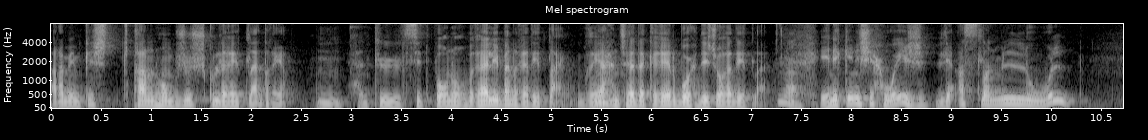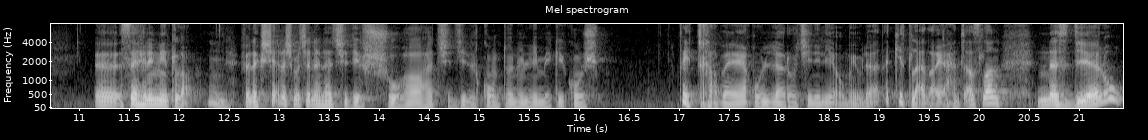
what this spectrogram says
راه ما يمكنش تقارنهم بجوج شكون اللي غيطلع دغيا. حيت ال site porno غالبا غادي يطلع. دغيا حيت هذاك غير بوحديتو غادي يطلع. آه. يعني كاينين شي حوايج اللي أصلا من الأول آه، ساهلين يطلعوا فداك الشيء علاش مثلا هادشي ديال الشوهه هادشي ديال ال contenu اللي ما كيكونش فيه التخربيق ولا روتين اليومي ولا هذا كيطلع دغيا. حيت أصلا الناس ديالو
